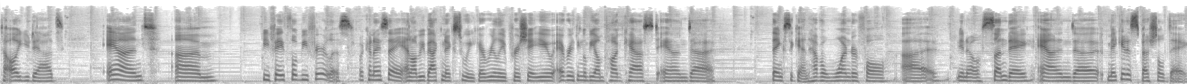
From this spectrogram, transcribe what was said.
to all you dads, and um, be faithful, be fearless. What can I say? And I'll be back next week. I really appreciate you. Everything will be on podcast, and uh, thanks again. Have a wonderful, uh, you know, Sunday, and uh, make it a special day.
